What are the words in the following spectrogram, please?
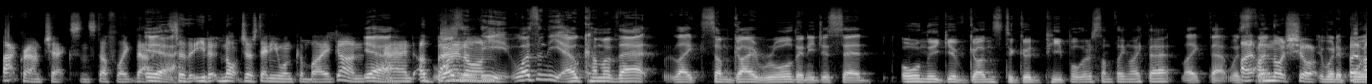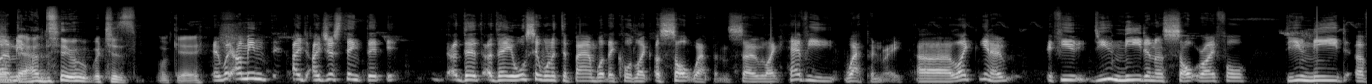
background checks and stuff like that. Yeah. So that you know, not just anyone can buy a gun. Yeah. And a ban wasn't on the wasn't the outcome of that like some guy ruled and he just said only give guns to good people or something like that? Like that was I, I'm not sure. what it But, boiled I mean, down to, which is okay. It- I mean, I, I just think that it, that they also wanted to ban what they called like assault weapons, so like heavy weaponry. Uh, like you know, if you do you need an assault rifle? Do you need a,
